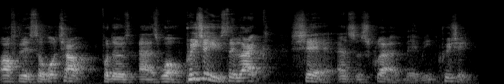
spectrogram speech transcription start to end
after this, so watch out for those as well. Appreciate you. Say like, share, and subscribe, baby. Appreciate you.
